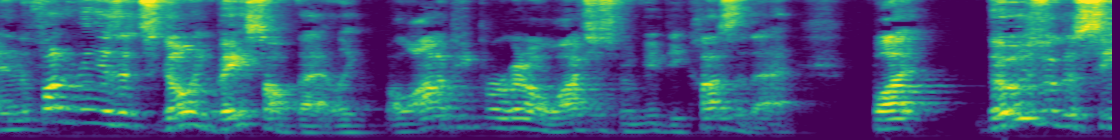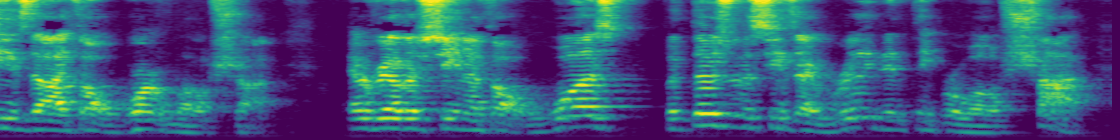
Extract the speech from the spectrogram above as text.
And the funny thing is, it's going based off that. Like, a lot of people are going to watch this movie because of that. But those are the scenes that I thought weren't well shot. Every other scene I thought was, but those are the scenes I really didn't think were well shot.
